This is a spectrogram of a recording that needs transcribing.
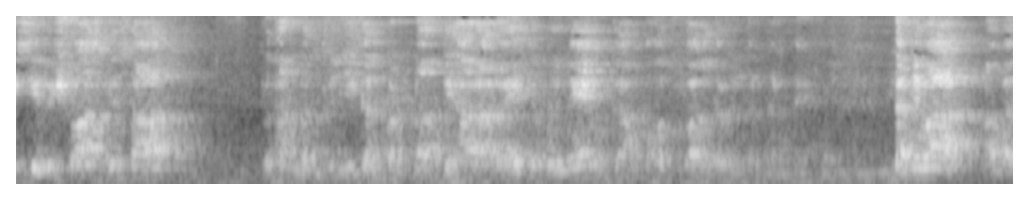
इसी विश्वास के साथ प्रधानमंत्री जी कल पटना, बिहार आ रहे हैं जमुई में, उनका हम बहुत स्वागत अभिनंदन करते हैं। धन्यवाद।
